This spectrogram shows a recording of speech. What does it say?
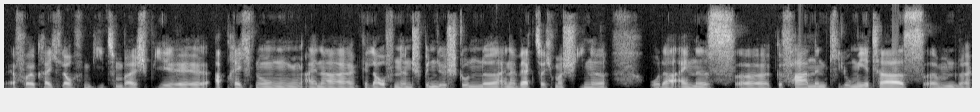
erfolgreich laufen die zum Beispiel Abrechnung einer gelaufenen Spindelstunde, einer Werkzeugmaschine oder eines äh, gefahrenen Kilometers. Ähm, da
